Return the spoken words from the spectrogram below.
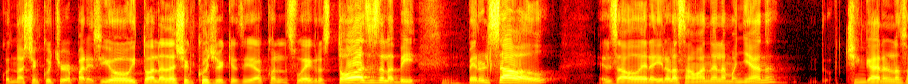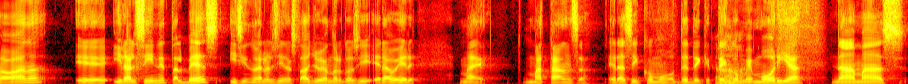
cuando Ashton Kutcher apareció y todas las de Ashton Kutcher que se iba con los suegros, todas esas las vi. Pero el sábado, el sábado era ir a la sabana en la mañana, chingar en la sabana, eh, ir al cine tal vez, y si no era al cine, estaba lloviendo algo así, era ver mae, Matanza. Era así como, desde que tengo Ajá. memoria, nada más,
